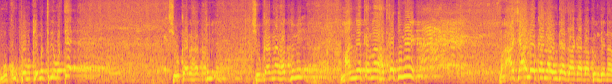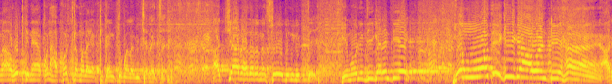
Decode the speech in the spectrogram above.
मुख उपमुख्यमंत्री होते स्वीकारणार आहात तुम्ही स्वीकारणार आहात तुम्ही मान्य करणार आहात का तुम्ही मग अशा लोकांना उद्या जागा दाखवून देणार आहोत की नाही आपण हा प्रश्न मला या ठिकाणी तुम्हाला विचारायचा आहे आज चार हजारानं सोयाबीन विकते हे मोरीची गॅरंटी आहे हे मोदी की गावंटी है? अरे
